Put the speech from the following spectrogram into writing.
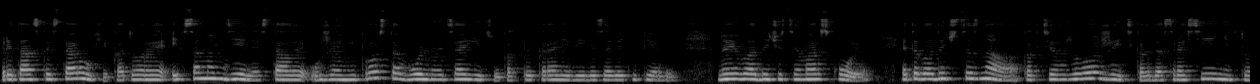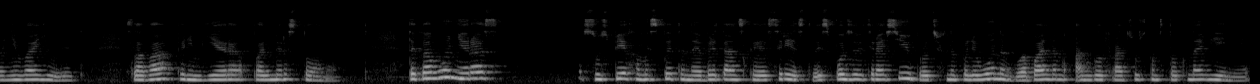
британской старухе, которая и в самом деле стала уже не просто вольную царицей, как при королеве Елизавете I, но и владычицей морскою. Эта владычица знала, как тяжело жить, когда с Россией никто не воюет. Слова премьера Пальмерстона. Таково не раз с успехом испытанное британское средство использовать Россию против Наполеона в глобальном англо-французском столкновении,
